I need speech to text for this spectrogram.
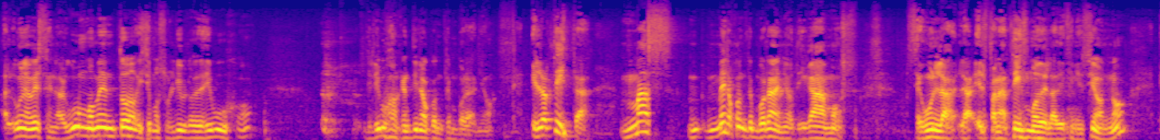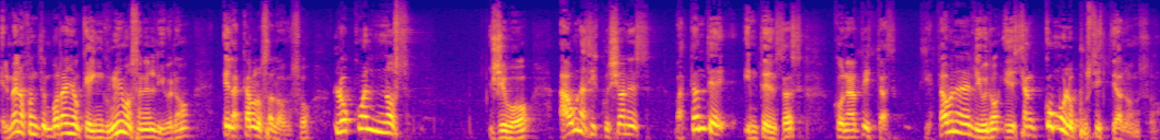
alguna vez en algún momento hicimos un libro de dibujo, de dibujo argentino contemporáneo. El artista más, menos contemporáneo, digamos, según el fanatismo de la definición, ¿no? El menos contemporáneo que incluimos en el libro era Carlos Alonso, lo cual nos llevó a unas discusiones bastante intensas con artistas que estaban en el libro y decían, ¿cómo lo pusiste Alonso?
